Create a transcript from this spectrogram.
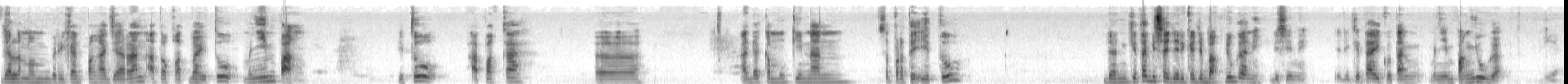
dalam memberikan pengajaran atau khotbah itu menyimpang. Itu apakah eh, ada kemungkinan seperti itu dan kita bisa jadi kejebak juga nih di sini jadi kita ikutan menyimpang juga Iya.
